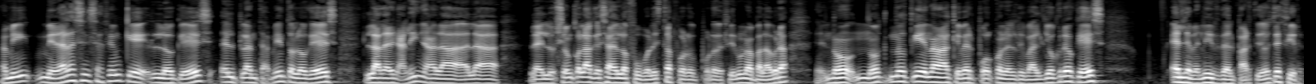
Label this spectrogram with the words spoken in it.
A mí me da la sensación que lo que es el planteamiento, lo que es la adrenalina, la ilusión con la que salen los futbolistas, por, por decir una palabra, eh, no, no, no, tiene nada que ver con el rival. Yo creo que es el devenir del partido. Es decir,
